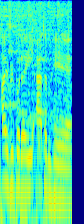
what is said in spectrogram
Hi, everybody, Adam here,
